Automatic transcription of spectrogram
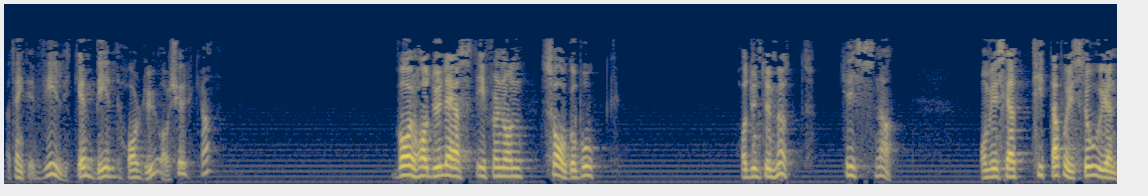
Jag tänkte vilken bild har du av kyrkan? Var har du läst ifrån någon sagobok? Har du inte mött kristna? Om vi ska titta på historien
